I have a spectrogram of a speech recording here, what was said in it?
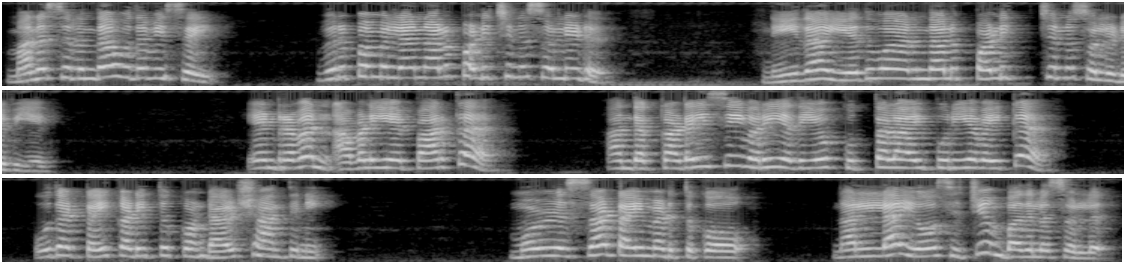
மனசு இருந்தா உதவி செய். விருப்பம் இல்லைன்னாலும் பளிச்சுன்னு சொல்லிடு. நீதான் எதுவா இருந்தாலும் பளிச்சுன்னு சொல்லிடுவியே. என்றவன் அவளையே பார்க்க அந்த கடைசி வரி எதையோ குத்தலாய் புரிய வைக்க உதட்டை கடித்து கொண்டாள் சாந்தினி. முழுசா டைம் எடுத்துக்கோ. நல்லா யோசிச்சு பதில சொல்லு.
